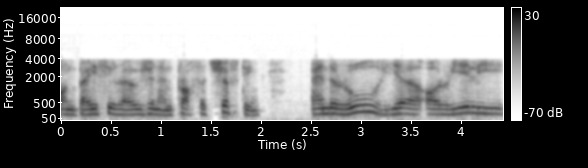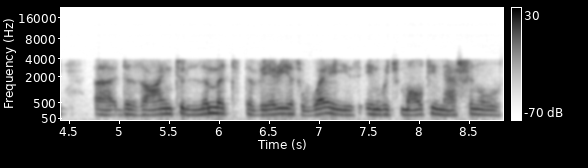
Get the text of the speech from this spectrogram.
on base erosion and profit shifting. And the rules here are really uh, designed to limit the various ways in which multinationals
